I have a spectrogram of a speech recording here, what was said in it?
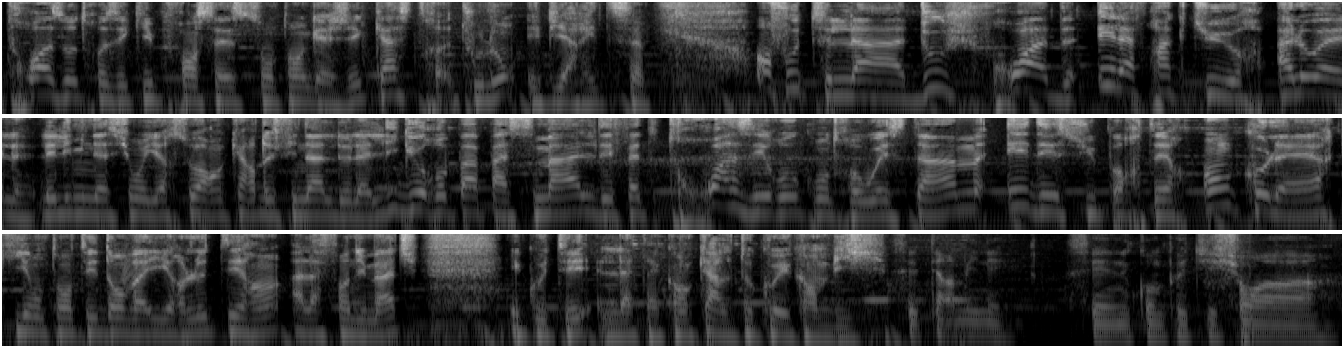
Trois autres équipes françaises sont engagées, Castres, Toulon et Biarritz. En foot, la douche froide et la fracture à l'OL. L'élimination hier soir en quart de finale de la Ligue Europa passe mal. Défaite 3-0 contre West Ham et des supporters en colère qui ont tenté d'envahir le terrain à la fin du match. Écoutez l'attaquant Karl Toko Ekambi. C'est terminé. C'est une compétition à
